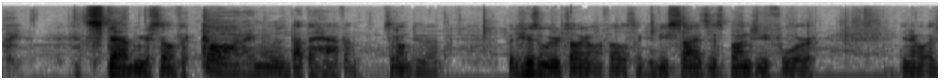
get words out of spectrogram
Stabbing yourself, like God, I knew it was about to happen. So don't do that. But here's what we were talking about, fellas. Like if you size this bungee for, you know, a,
